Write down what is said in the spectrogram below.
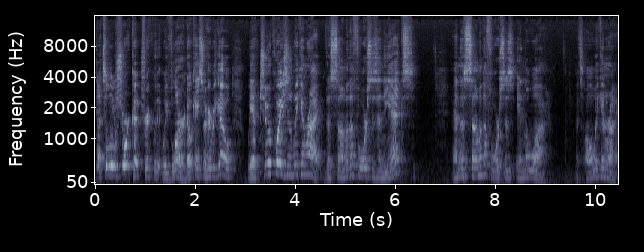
That's a little shortcut trick that we've learned. Okay, so here we go. We have two equations we can write. The sum of the forces in the x and the sum of the forces in the y. That's all we can write,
